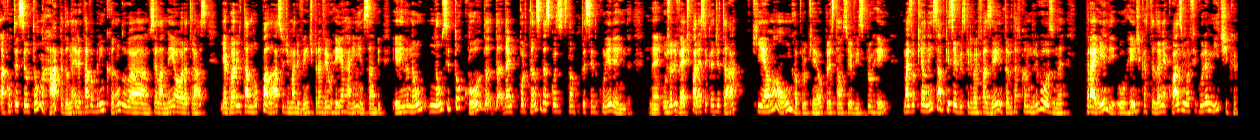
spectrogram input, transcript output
aconteceu tão rápido, né? Ele tava brincando há, sei lá, meia hora atrás e agora ele tá no palácio de Marivente para ver o rei e a rainha, sabe? Ele ainda não, não se tocou da, da, da, importância das coisas que estão acontecendo com ele ainda, né? O Jolivete parece acreditar que é uma honra pro Kel prestar um serviço pro rei, mas o Kel nem sabe que serviço que ele vai fazer, então ele tá ficando nervoso, né? Para ele, o rei de Castelânia é quase uma figura mítica,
